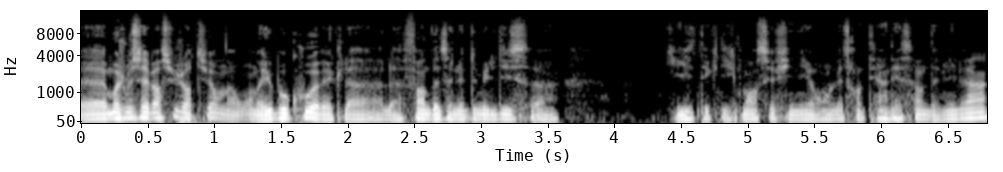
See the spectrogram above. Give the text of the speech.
Euh, moi je me suis aperçu, genre, tu on a, eu beaucoup avec la, la fin des années 2010. euh, qui techniquement se finiront le 31 décembre 2020.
